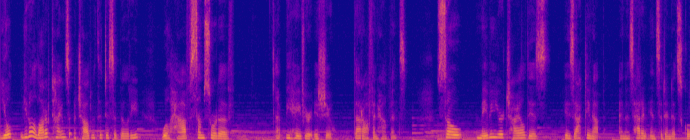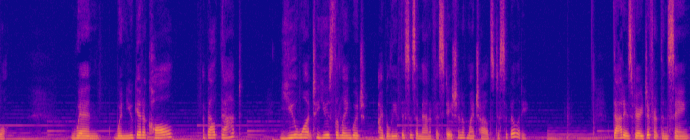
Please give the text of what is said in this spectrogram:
You'll, you know, a lot of times a child with a disability will have some sort of uh, behavior issue. That often happens. So maybe your child is is acting up and has had an incident at school. When when you get a call about that, you want to use the language, I believe this is a manifestation of my child's disability. That is very different than saying,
